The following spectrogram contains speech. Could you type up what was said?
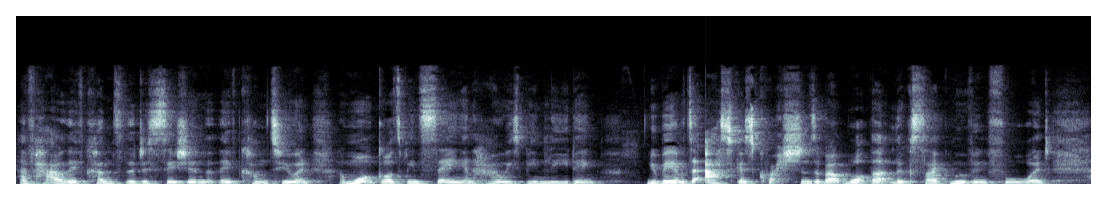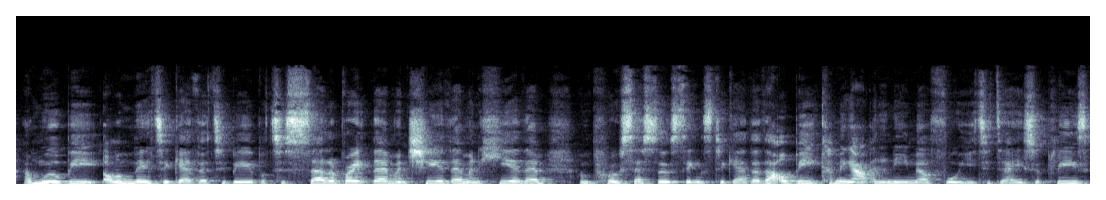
of how they've come to the decision that they've come to and, and what God's been saying and how He's been leading. You'll be able to ask us questions about what that looks like moving forward. And we'll be on there together to be able to celebrate them and cheer them and hear them and process those things together. That'll be coming out in an email for you today. So please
